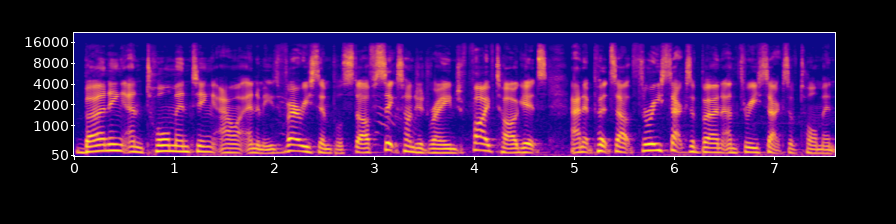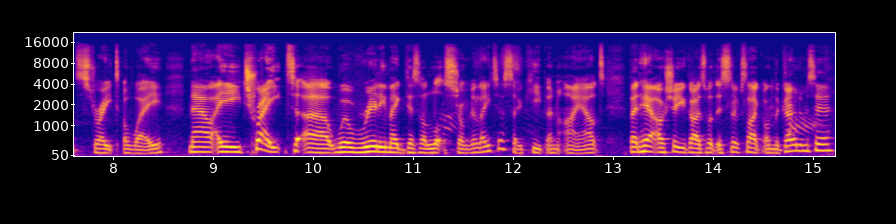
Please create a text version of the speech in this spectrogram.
burning and tormenting our enemies. Very simple stuff. 600 range, 5 targets, and it puts out 3 stacks of burn and 3 stacks of torment straight away. Now, a trait uh, will really make this a lot stronger later, so keep an eye out. But here, I'll show you guys what this looks like on the golems here.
